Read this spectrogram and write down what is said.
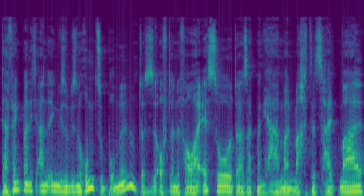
da fängt man nicht an, irgendwie so ein bisschen rumzubummeln. Das ist ja oft an der VHS so. Da sagt man, ja, man macht es halt mal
